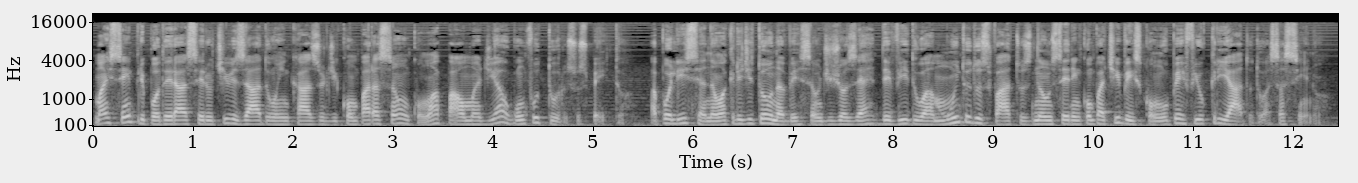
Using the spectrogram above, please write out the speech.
mas sempre poderá ser utilizado em caso de comparação com a palma de algum futuro suspeito. A polícia não acreditou na versão de José devido a muitos dos fatos não serem compatíveis com o perfil criado do assassino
